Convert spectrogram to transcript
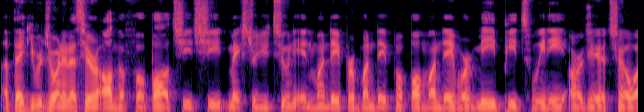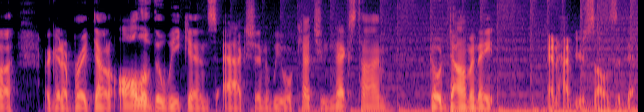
Uh, thank you for joining us here on the Football Cheat Sheet. Make sure you tune in Monday for Monday Football Monday, where me, Pete Sweeney, RJ Ochoa are going to break down all of the weekend's action. We will catch you next time. Go dominate and have yourselves a day.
